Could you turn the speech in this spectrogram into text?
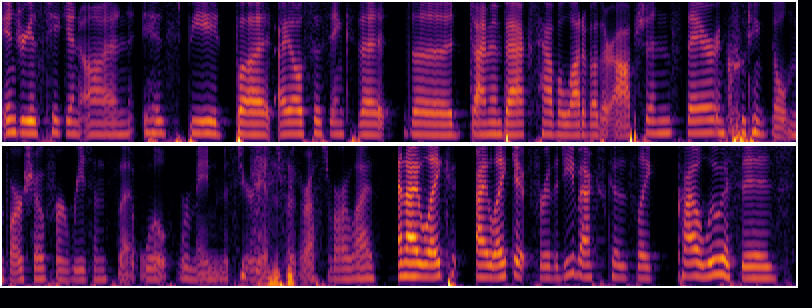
injury has taken on his speed, but I also think that the Diamondbacks have a lot of other options there, including Dalton Varsho for reasons that will remain mysterious for the rest of our lives. And I like I like it for the D-backs cuz like Kyle Lewis is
